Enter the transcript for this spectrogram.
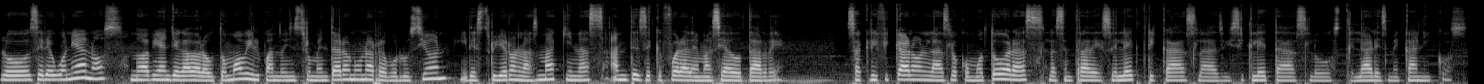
Los eregonianos no habían llegado al automóvil cuando instrumentaron una revolución y destruyeron las máquinas antes de que fuera demasiado tarde. Sacrificaron las locomotoras, las entradas eléctricas, las bicicletas, los telares mecánicos.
